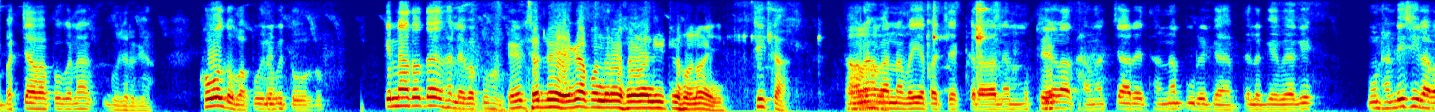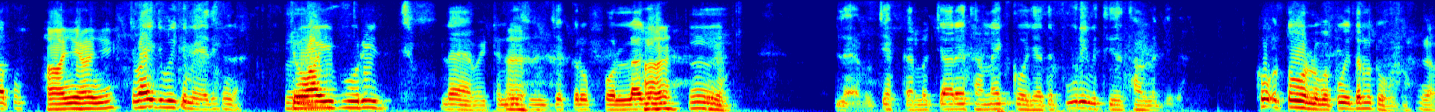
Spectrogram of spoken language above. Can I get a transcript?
ਬੱਚਾ ਬਾਪੂ ਕਹਿੰਦਾ ਗੁਜ਼ਰ ਗਿਆ। ਖੋਲ ਦੋ ਬਾਪੂ ਇਹਨੂੰ ਵੀ ਤੋੜ ਦੋ। ਕਿੰਨਾ ਦੁੱਧ ਹੈ ਥੱਲੇ ਬਾਪੂ ਹੁਣ? ਇਹ ਥੱਲੇ ਹੈਗਾ 15 16 ਲੀਟਰ ਹੋਣਾ ਜੀ। ਠੀਕ ਆ। ਥਾਣਾ ਹਵਾਨਾ ਬਈ ਆਪਾਂ ਚੈੱਕ ਕਰਾਣੇ ਮੁੱਠੀ ਵਾਲਾ ਥਾਣਾ ਚਾਰੇ ਥਾਣਾ ਪੂਰੇ ਗੈਪ ਤੇ ਲੱਗੇ ਹੋਏ ਹੈਗੇ। ਹੁਣ ਠੰਡੀ ਸੀ ਲਾ ਬਾਪੂ। ਹਾਂਜੀ ਹਾਂਜੀ ਚਵਾਈ ਚੁਈ ਕਿਵੇਂ ਆ ਇਹਦੀ? ਚਵਾਈ ਪੂਰੀ। ਲੈ ਬਈ ਠੰਡੀ ਸੀ ਚੈੱਕ ਕਰੋ ਫੁੱਲ ਆ ਗਈ। ਹਾਂ। ਹੂੰ। ਲੈ ਬਈ ਚੈੱਕ ਕਰ ਲਓ ਚਾਰੇ ਥਾਣਾ ਇੱਕੋ ਜਿਹਾ ਤੇ ਪੂਰੀ ਵਿੱਥੀ ਦੇ ਥਣ ਲੱਗੇ ਹੋਏ ਤੋੜ ਲਓ ਬਾਪੂ ਇਧਰ ਨੂੰ ਤੋੜ ਲਓ।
